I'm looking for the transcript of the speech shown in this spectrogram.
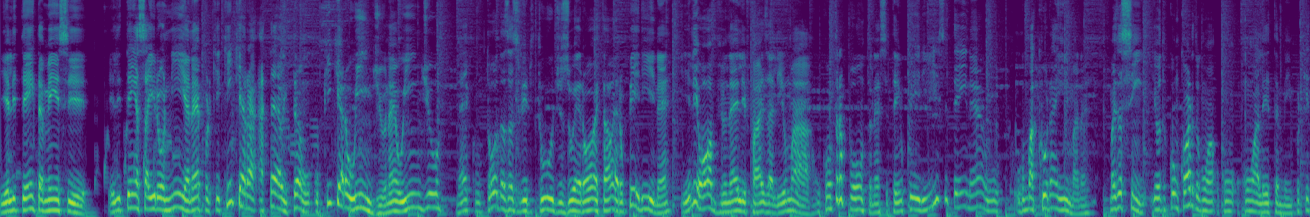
E ele tem também esse. Ele tem essa ironia, né? Porque quem que era, até então, o que que era o índio, né? O índio, né, com todas as virtudes, o herói e tal, era o Peri, né? E ele, óbvio, né, ele faz ali uma, um contraponto, né? Você tem o Peri e você tem, né, o, o Macunaíma, né? Mas assim, eu concordo com, a, com, com o Ale também, porque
